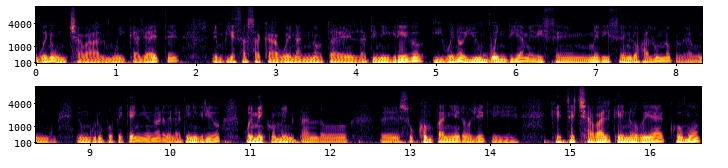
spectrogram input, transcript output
bueno, un chaval muy callaete, empieza a sacar buenas notas en latín y griego, y bueno, y un buen día me dicen, me dicen los alumnos, porque es un, grupo pequeño, ¿no? El de latín y griego, pues me comentan los, eh, sus compañeros, oye, que, este chaval que no vea cómo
